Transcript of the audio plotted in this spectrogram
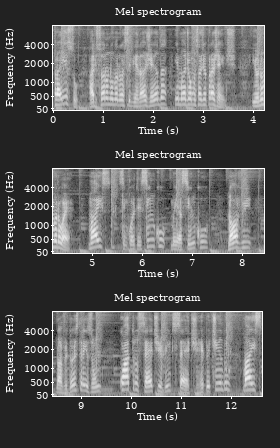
Para isso, adicione o número a seguir na agenda e mande uma mensagem pra gente. E o número é mais 55 65 99231 4727. Repetindo, mais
